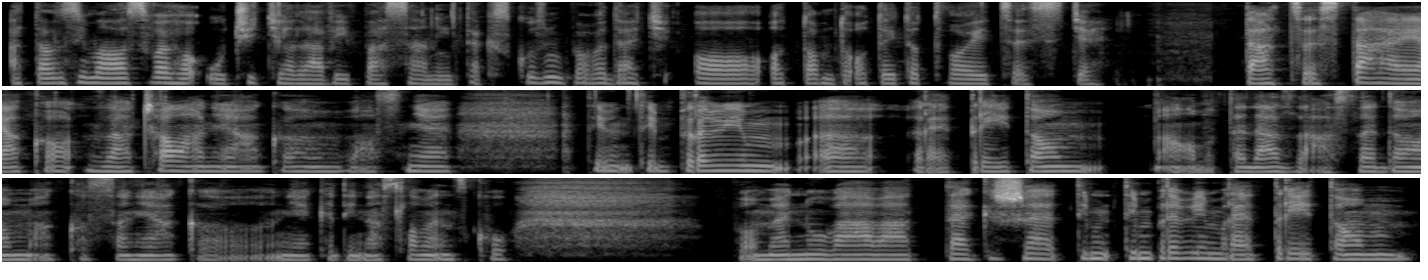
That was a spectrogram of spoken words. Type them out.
a tam si mala svojho učiteľa vypasaný. Tak skús mi povedať o, o tomto, o tejto tvojej ceste tá cesta aj ako začala nejak vlastne tým, tým prvým uh, retreatom alebo teda zásadom, ako sa nejak niekedy na Slovensku pomenúváva. Takže tým, tým prvým retreatom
